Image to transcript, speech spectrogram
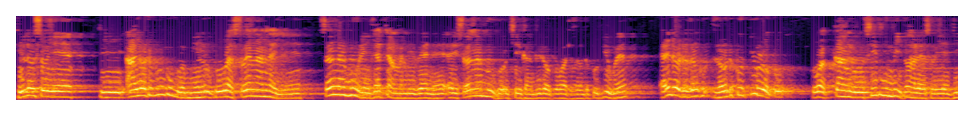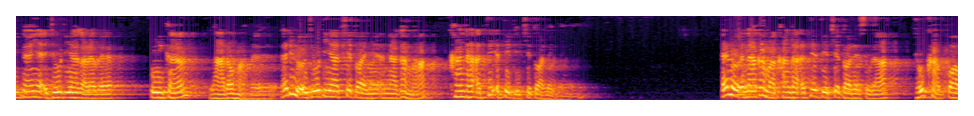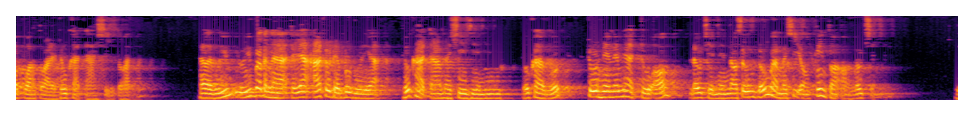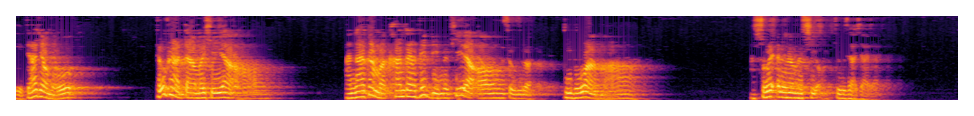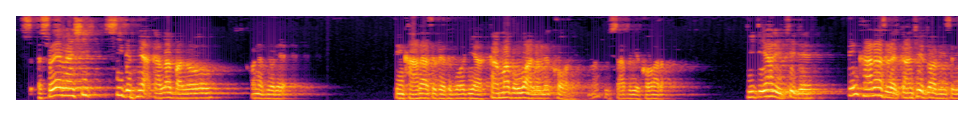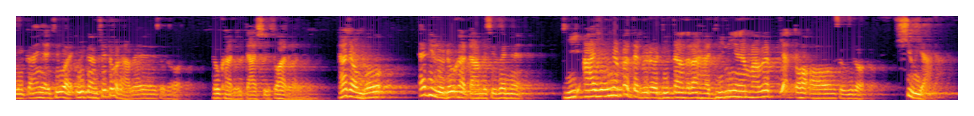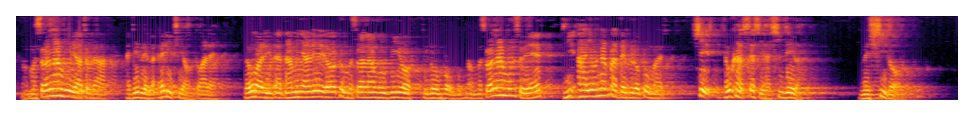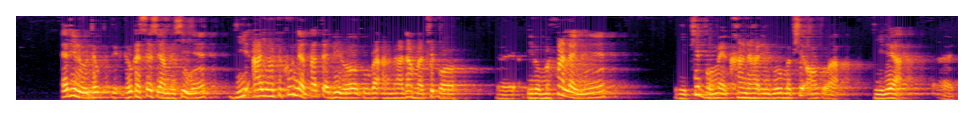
ဒီလိုဆိုရင်ဒီအာယုတစ်ခုခုကိုမြင်လို့ကိုယ်ကဆွဲလန်းလိုက်ရင်ဆွဲလန်းမှုတွေရပ်တန့်မနေပဲနဲ့အဲဒီဆွဲလန်းမှုကိုအခြေခံပြီးတော့ကိုယ်ကတစ်စုံတစ်ခုပြုမယ်အဲဒီလိုတစ်စုံတစ်စုံတစ်ခုပြုလို့ ကိုကိုယ်ကကံကိုစီးပူးမိသွားတယ်ဆိုရင်ဒီကံရဲ့အကျိုးတရားကလည်းပဲဧကံလာတော့မှာပဲအဲ့ဒီလိုအကျိုးတရားဖြစ်သွားရင်အနာဂတ်မှာခန္ဓာအတိအတိတွေဖြစ်သွားလိမ့်မယ်အဲ့လိုအနာဂတ်မှာခန္ဓာအတိအတိဖြစ်သွားတယ်ဆိုတာဒုက္ခပွားပွားသွားတယ်ဒုက္ခတာရှိသွားတယ်အဲ့တော့ဝိပဿနာတရားအားထုတ်တဲ့ပုဂ္ဂိုလ်တွေကဒုက္ခတာမရှိခြင်းဘူးဒုက္ခကိုတူနေနေမြတူအောင်လုပ်ခြင်းနဲ့နောက်ဆုံးလုံးဝမရှိအောင်ကင်းသွားအောင်လုပ်ခြင်း ဒီဒါကြောင့်မို့ဒုက္ခတာမရှိရအောင်အနာဂတ်မှာခန္ဓာသစ်တွေမဖြစ်ရအောင်ဆိုပြီးတော့ဒီဘဝမှာအစွဲအလန်းမရှိအောင်ကြိုးစားကြရတယ်အစွဲအလန်းရှိရှိတဲ့မြတ်ကာလပါလို့ခေါင်းပြောတဲ့သင်္ခါရဆိုတဲ့သဘောတရားကာမဘဝလို့လည်းခေါ်တယ်နော်သူစာပေခေါ်ရတော့ဒီတရားတွေဖြစ်တယ် သင်္ခါရဆိုတဲ့ကံဖြစ်သွားပြီဆိုရင်ကံရဲ့အကျိုးကဧကံဖြစ်တော့တာပဲဆိုတော့ဒုက္ခတွေတာရှိသွားတယ်ဒါကြောင့်မို့အဲ့ဒီလိုဒုက္ခတာမရှိဘဲနဲ့ဒီအာယုံနဲ့ပတ်သက်ပြီးတော့ဒီတန်ត្រာဟာဒီနေရာမှာပဲပြတ်တော့အောင်ဆိုပြီးတော့ရှုရတာ မစွမ်းလန်းဖို့ရဆိုတာအတိပ္ပယ်ကအဲ့ဒီဖြစ်အောင်သွားတယ်လုံးဝဒီတာမညာလေးရောသူမစွမ်းလန်းဘူးပြီးတော့ဒီလိုမဟုတ်ဘူးနော်မစွမ်းလန်းဘူးဆိုရင်ဒီအာယုံနဲ့ပတ်သက်ပြီးတော့ကိုယ်မှရှေ့ဒုက္ခဆက်เสียရှိသေးလားမရှိတော့ အဲ့ဒီလိုဒုက္ခဆက်ဆရာမရှိရင်ဒီအာယုတစ်ခုနဲ့ပတ်သက်ပြီးတော့ကိုကအနာဂတ်မှာဖြစ်ပေါ်အဲဒီလိုမမှတ်လိုက်ရင်ဒီဖြစ်ပေါ်မဲ့ခန္ဓာတွေကိုမဖြစ်အောင်ကိုကဒီတဲ့က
